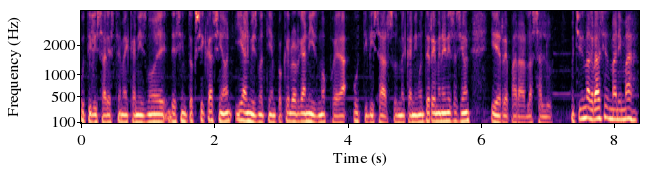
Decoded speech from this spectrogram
utilizar este mecanismo de desintoxicación y al mismo tiempo que el organismo pueda utilizar sus mecanismos de remineralización y de reparar la salud. Muchísimas gracias, Marimar.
